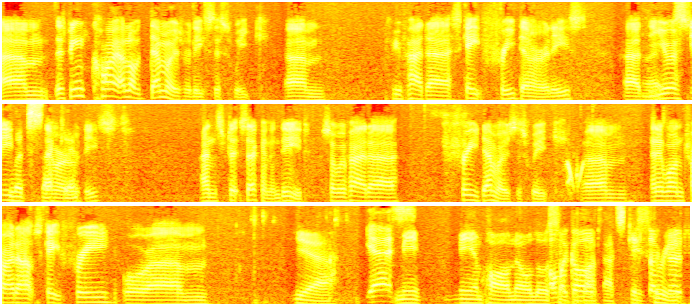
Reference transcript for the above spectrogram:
Um, there's been quite a lot of demos released this week. Um, we've had uh, Skate 3 demo released, uh, the Right, UFC Split demo Second. released, and Split Second, indeed. So we've had uh, three demos this week. Um, anyone tried out Skate 3 or. Um, Yeah, Yes. me, me and Paul know a little Oh my something God, about that Skate it's so Three. good.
